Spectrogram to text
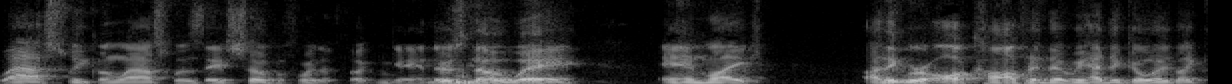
last week on last Wednesday's show before the fucking game, there's no way. And like, I think we are all confident that we had to go like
